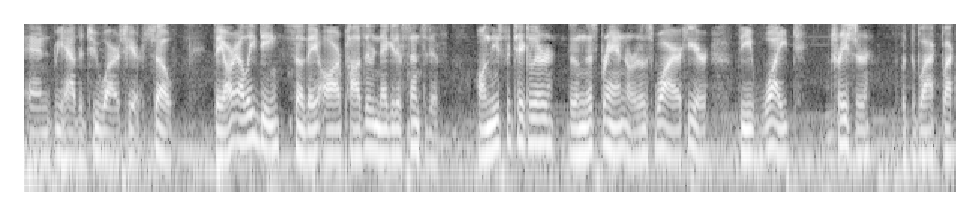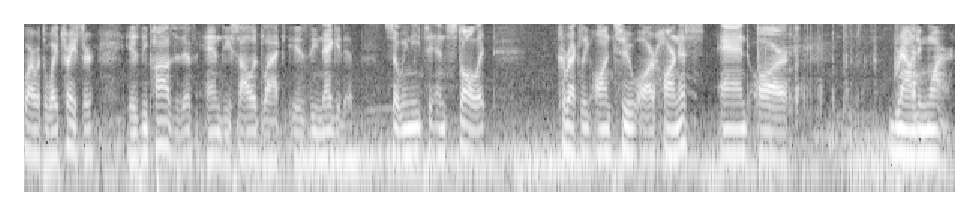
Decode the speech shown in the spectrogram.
And we have the two wires here. So they are LED, so they are positive and negative sensitive. On these particular, in this brand or this wire here, the white tracer with the black black wire with the white tracer is the positive and the solid black is the negative. So we need to install it correctly onto our harness and our grounding wire.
